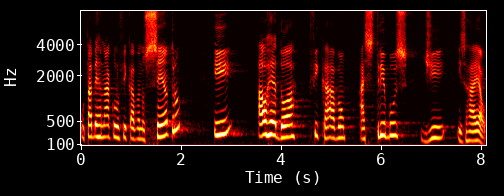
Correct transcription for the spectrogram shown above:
o tabernáculo ficava no centro e ao redor ficavam as tribos de Israel.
